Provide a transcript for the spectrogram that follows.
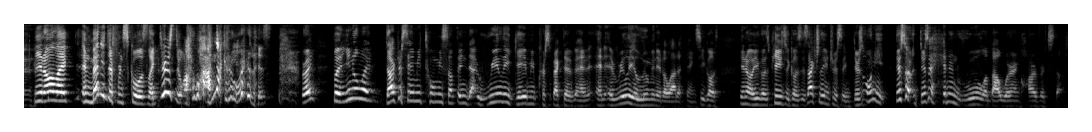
you know, like in many different schools. Like, there's no, I'm not gonna wear this, right? But you know what? Dr. Sammy told me something that really gave me perspective and, and it really illuminated a lot of things. He goes, you know, he goes, he goes, it's actually interesting. There's only, there's a, there's a hidden rule about wearing Harvard stuff.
